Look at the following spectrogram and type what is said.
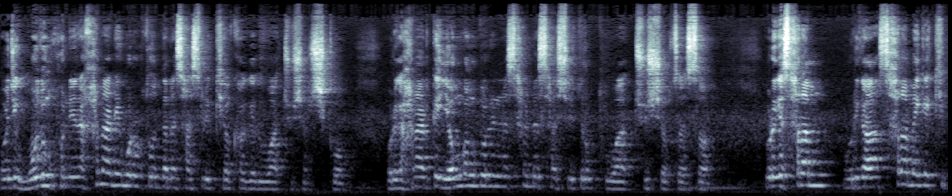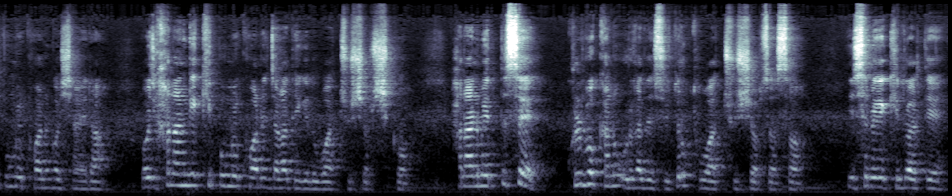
오직 모든 혼인은 하나님으로부터 온다는 사실을 기억하게 도와 주시옵시고 우리가 하나님께 영광 돌리는 삶을 살 수 있도록 도와 주시옵소서. 우리가 사람 우리가 사람에게 기쁨을 구하는 것이 아니라 오직 하나님께 기쁨을 구하는 자가 되게 도와 주시옵시고 하나님의 뜻에 굴복하는 우리가 될 수 있도록 도와 주시옵소서. 이 새벽에 기도할 때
